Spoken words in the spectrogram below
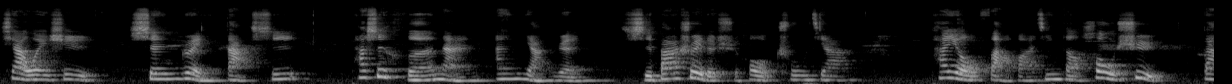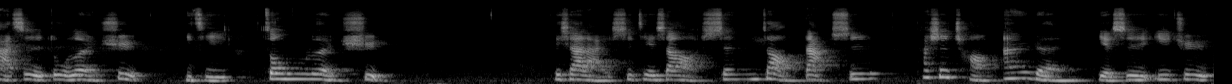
下位是深瑞大师，他是河南安阳人，十八岁的时候出家。它有《法华经》的后续、《大智度论序》以及《中论序》。接下来是介绍深造大师，他是长安人，也是依据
